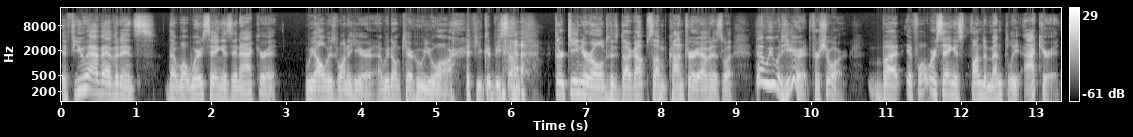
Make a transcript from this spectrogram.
if you have evidence that what we're saying is inaccurate, we always want to hear it, and we don't care who you are. if you could be some 13 year old who's dug up some contrary evidence, then we would hear it for sure. But if what we're saying is fundamentally accurate,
